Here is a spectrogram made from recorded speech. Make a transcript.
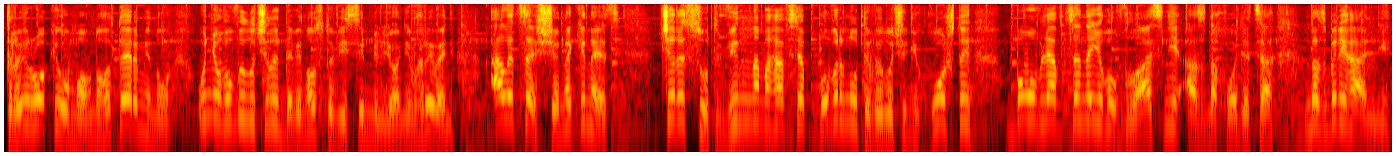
три роки умовного терміну. У нього вилучили 98 мільйонів гривень. Але це ще не кінець. Через суд він намагався повернути вилучені кошти, бо, мовляв, це не його власні, а знаходяться на зберіганні.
